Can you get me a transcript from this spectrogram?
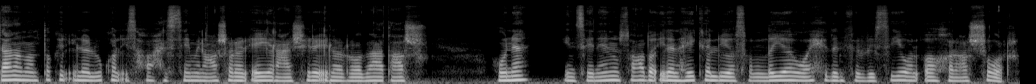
دعنا ننتقل إلى لوقا الإصحاح الثامن عشر الآية العاشرة إلى الرابعة عشر. هنا إنسانان صعدا إلى الهيكل ليصليا واحد فريسي والآخر عشار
